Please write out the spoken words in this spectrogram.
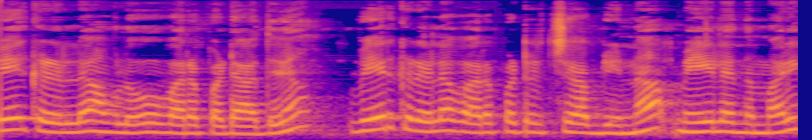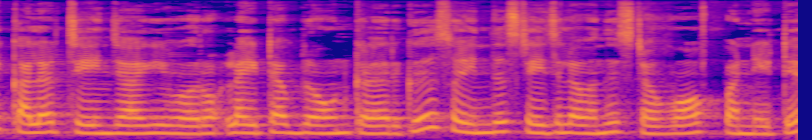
வேர்க்கடலை அவ்வளோவா வரப்படாது. வேர்க்கடலை வரப்பட்டுருச்சு அப்படின்னா மேலே இந்த மாதிரி கலர் சேஞ்ச் ஆகி வரும். லைட்டாக ப்ரௌன் கலருக்கு ஸோ இந்த ஸ்டேஜில் வந்து ஸ்டவ் ஆஃப் பண்ணிவிட்டு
